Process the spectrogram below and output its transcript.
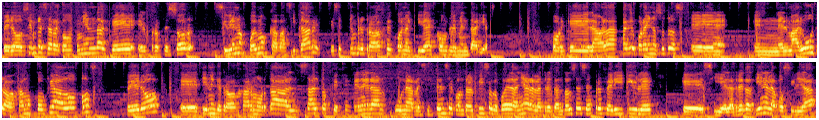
pero siempre se recomienda que el profesor, si bien nos podemos capacitar, que siempre trabaje con actividades complementarias porque la verdad que por ahí nosotros eh, en el Maru trabajamos confiados, pero eh, tienen que trabajar mortal, saltos que generan una resistencia contra el piso que puede dañar al atleta. Entonces es preferible que si el atleta tiene la posibilidad,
